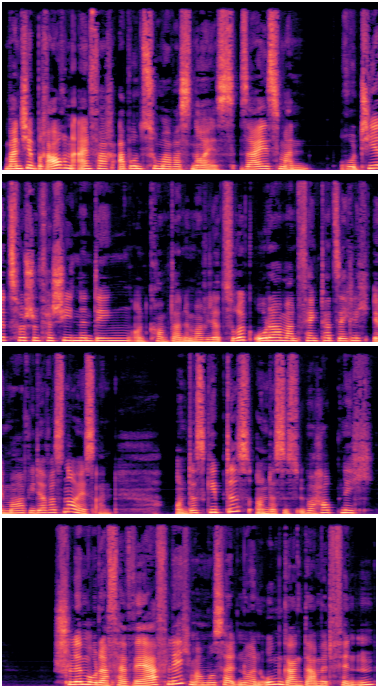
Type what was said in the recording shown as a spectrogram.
Manche brauchen einfach ab und zu mal was Neues. Sei es man rotiert zwischen verschiedenen Dingen und kommt dann immer wieder zurück oder man fängt tatsächlich immer wieder was Neues an. Und das gibt es und das ist überhaupt nicht schlimm oder verwerflich. Man muss halt nur einen Umgang damit finden,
